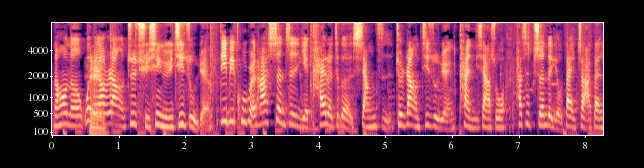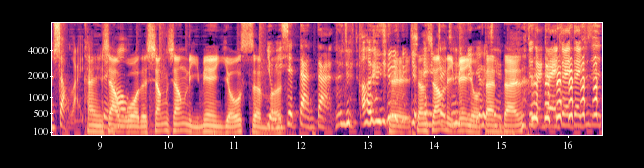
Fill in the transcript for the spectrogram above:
然后呢，为了要让就是取信于机组员 DB Cooper，他甚至也开了这个箱子，就让机组员看一下，说他是真的有带炸弹上来，看一下我的箱箱里面有什么，有一些蛋蛋，对，箱箱里面有蛋蛋，对对对对对，就是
